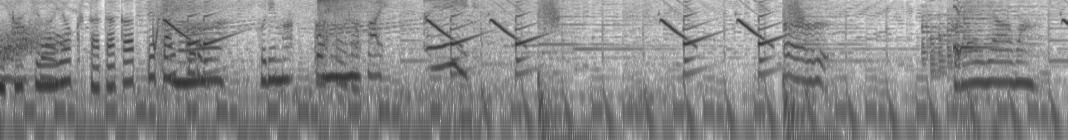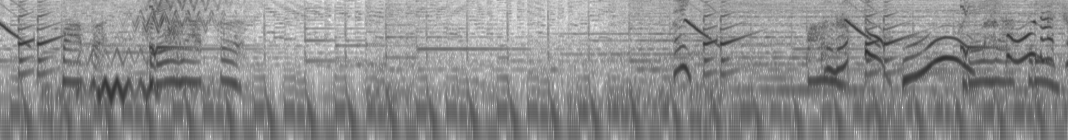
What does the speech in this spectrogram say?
昔はよく戦ってたな。振ります。ごめんなさい。いボーナスおプレイヤー3ス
